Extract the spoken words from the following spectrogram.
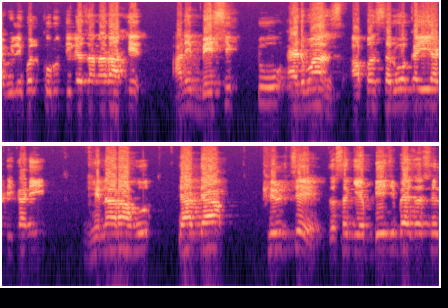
अवेलेबल करून दिल्या जाणार आहेत. आणि बेसिक टू ऍडव्हान्स आपण सर्व काही या ठिकाणी घेणार आहोत. त्या त्या फील्डचे जसं की एफडीएची बॅच असेल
